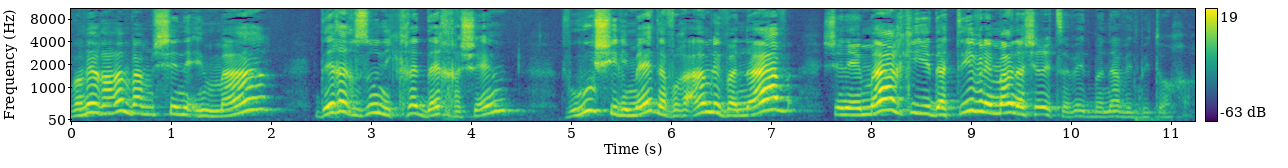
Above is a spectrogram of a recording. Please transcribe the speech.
ואומר הרמב"ם שנאמר, דרך זו נקראת דרך השם, והוא שלימד אברהם לבניו, שנאמר כי ידעתיו למען אשר יצווה את בניו ואת ביתו אחריו.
